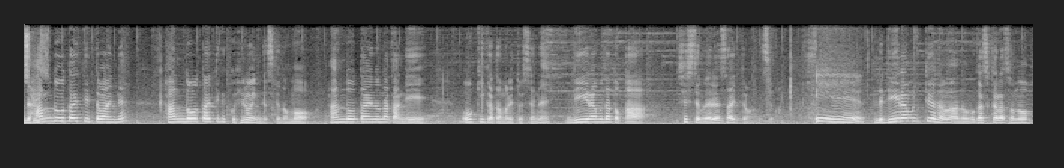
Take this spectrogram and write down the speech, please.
で半導体って言った場合にね半導体って結構広いんですけども半導体の中に大きい塊としてね DRAM だとかシステム LSI っていうのがあるんですよ。えー、で DRAM っていうのはあの昔からその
